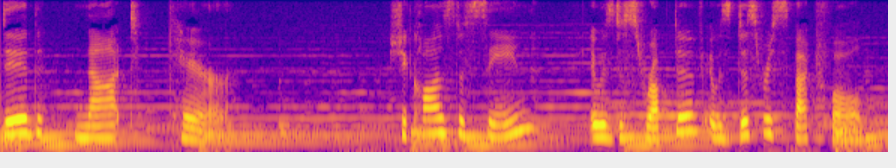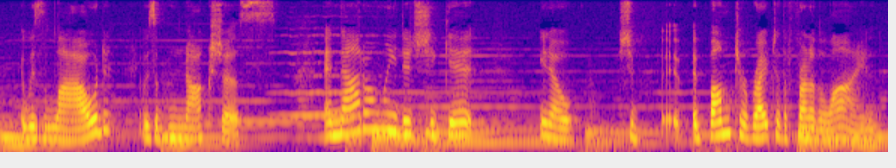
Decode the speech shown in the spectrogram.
did not care. She caused a scene it was disruptive, it was disrespectful, it was loud, it was obnoxious. And not only did she get, you know, she it bumped her right to the front of the line.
